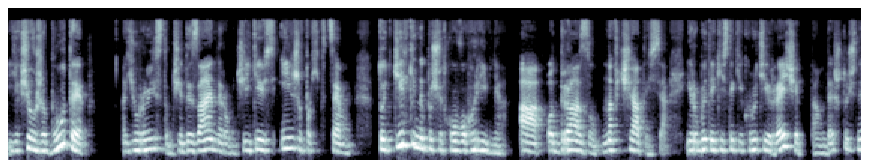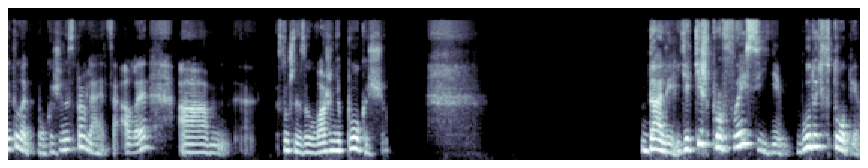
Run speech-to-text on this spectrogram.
якщо вже бути юристом чи дизайнером, чи якимось іншим фахівцем, то тільки не початкового рівня, а одразу навчатися і робити якісь такі круті речі, там, де штучний інтелект поки що не справляється, але а, слушне зауваження поки що. Далі, які ж професії будуть в топі?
